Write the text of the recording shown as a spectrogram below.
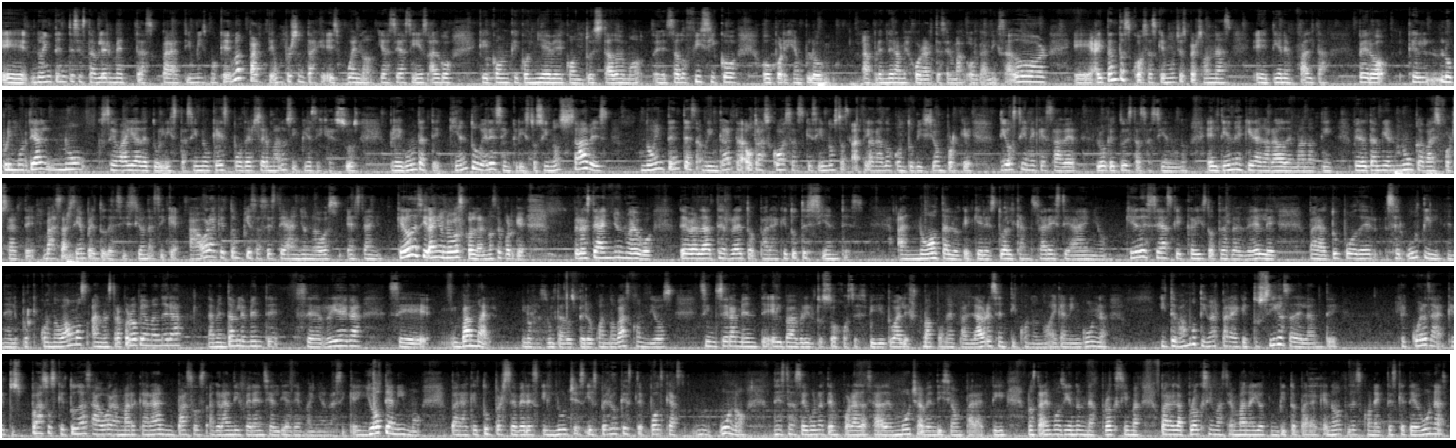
eh, no intentes establecer metas para ti mismo, que una parte, un porcentaje es bueno, ya sea si es algo que, con, que conlleve con tu estado, estado físico o por ejemplo aprender a mejorarte, a ser más organizador. Eh, hay tantas cosas que muchas personas eh, tienen falta, pero que lo primordial no se vaya de tu lista, sino que es poder ser manos y pies de Jesús. Pregúntate quién tú eres en Cristo. Si no sabes no intentes brincarte a otras cosas que si no estás aclarado con tu visión, porque Dios tiene que saber lo que tú estás haciendo. Él tiene que ir agarrado de mano a ti, pero también nunca va a esforzarte, va a estar siempre en tu decisión. Así que ahora que tú empiezas este año nuevo, este año, quiero decir año nuevo escolar, no sé por qué, pero este año nuevo, de verdad te reto para que tú te sientes. Anota lo que quieres tú alcanzar este año. ¿Qué deseas que Cristo te revele? Para tú poder ser útil en él, porque cuando vamos a nuestra propia manera, lamentablemente se riega, se va mal los resultados, pero cuando vas con Dios, sinceramente Él va a abrir tus ojos espirituales, va a poner palabras en ti cuando no haya ninguna y te va a motivar para que tú sigas adelante. Recuerda que tus pasos que tú das ahora marcarán pasos a gran diferencia el día de mañana. Así que yo te animo para que tú perseveres y luches. Y espero que este podcast, uno de esta segunda temporada, sea de mucha bendición para ti. Nos estaremos viendo en la próxima. Para la próxima semana yo te invito para que no te desconectes, que te unas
